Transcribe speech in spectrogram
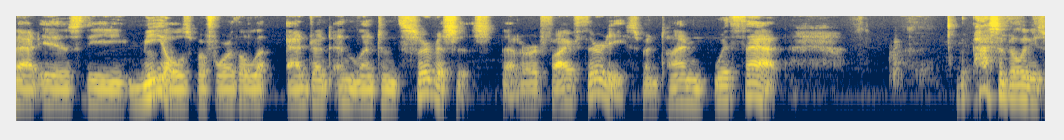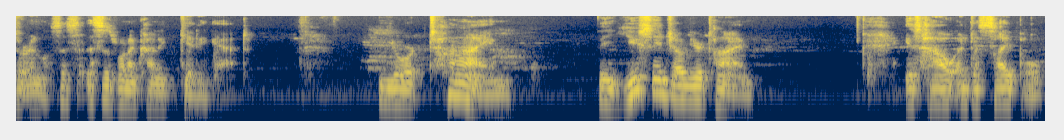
that is the meals before the Advent and Lenten services that are at 5:30. Spend time with that. The possibilities are endless. This, this is what I'm kind of getting at. Your time, the usage of your time, is how a disciple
